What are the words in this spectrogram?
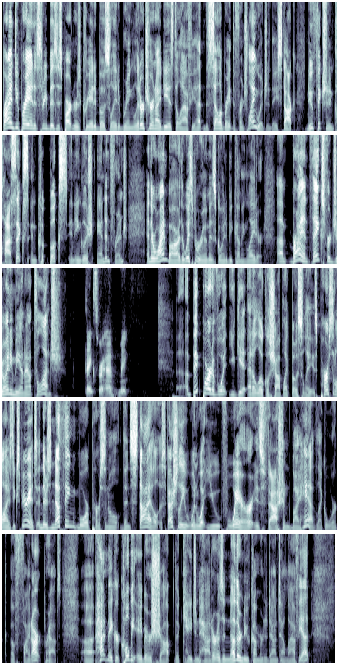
Brian Dupre and his three business partners created Beausoleil to bring literature and ideas to Lafayette and to celebrate the French language. And they stock new fiction and classics and cookbooks in English and in French. And their wine bar, the Whisper Room, is going to be coming later. Um, Brian, thanks for joining me on Out to Lunch. Thanks for having me a big part of what you get at a local shop like Beausoleil is personalized experience, and there's nothing more personal than style, especially when what you wear is fashioned by hand, like a work of fine art, perhaps. Uh, hat maker Colby Hebert's shop, the Cajun Hatter, is another newcomer to downtown Lafayette.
